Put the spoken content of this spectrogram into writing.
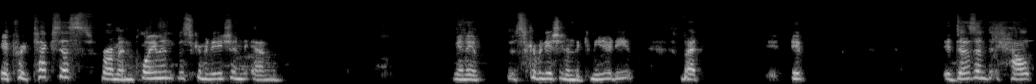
it protects us from employment discrimination and and discrimination in the community, but it it doesn't help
